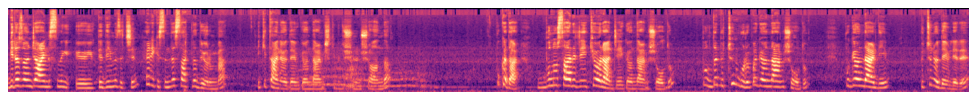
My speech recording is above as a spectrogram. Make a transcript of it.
Biraz önce aynısını e, yüklediğimiz için her ikisini de sakla diyorum ben. İki tane ödev göndermiş gibi düşünün şu anda. Bu kadar. Bunu sadece iki öğrenciye göndermiş oldum. Bunu da bütün gruba göndermiş oldum. Bu gönderdiğim bütün ödevleri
